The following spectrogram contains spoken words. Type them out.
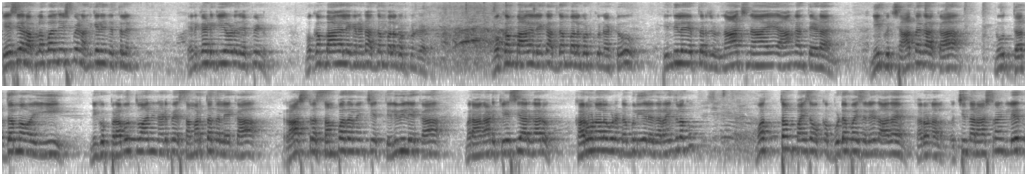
కేసీఆర్ అప్లపాలు చేసిపోయాడు అందుకే నేను చెప్తలేను. వెనకటికి ఎవడో చెప్పిండు. ముఖం బాగా లేకనట్టు అద్దం బల కొట్టుకుంటాడు. ముఖం బాగా లేక అద్దం బల కొట్టుకున్నట్టు హిందీలో చెప్తారు చూడు నాచ్ నాయే ఆంగం తేడా అని. నీకు చాతగాక నువ్వు దద్దమ్మవయ్యి నీకు ప్రభుత్వాన్ని నడిపే సమర్థత లేక రాష్ట్ర సంపద పెంచే తెలివి లేక మరి ఆనాడు కేసీఆర్ గారు కరోనాలో కూడా డబ్బులు ఇవ్వలేదా రైతులకు? మొత్తం పైసా ఒక్క బుడ్డ పైస లేదు ఆదాయం కరోనాలో. వచ్చిందా రాష్ట్రానికి? లేదు.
